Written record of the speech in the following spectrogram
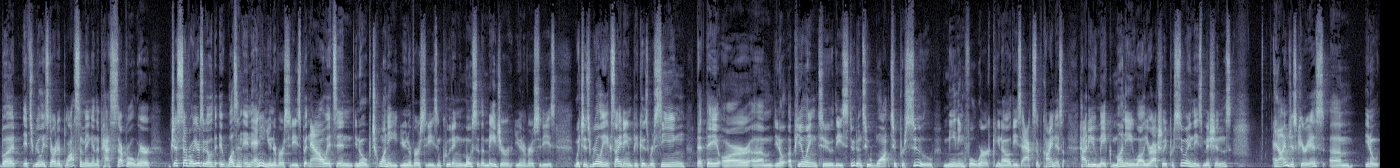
but it's really started blossoming in the past several where just several years ago it wasn't in any universities but now it's in you know 20 universities including most of the major universities which is really exciting because we're seeing that they are um, you know appealing to these students who want to pursue meaningful work you know these acts of kindness. How do you make money while you're actually pursuing these missions? And i'm just curious um, you know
